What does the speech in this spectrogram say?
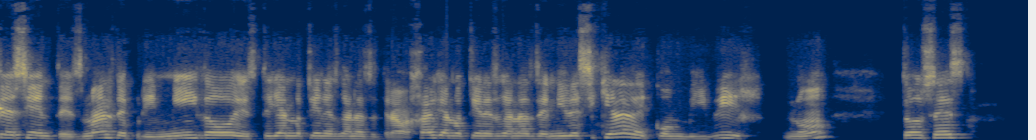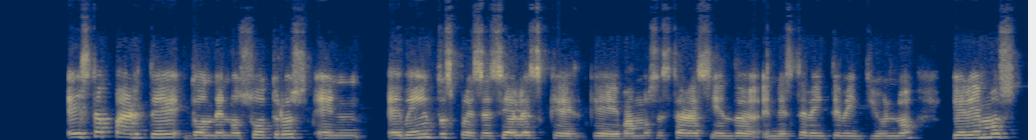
te sientes mal, deprimido, este, ya no tienes ganas de trabajar, ya no tienes ganas de ni de siquiera de convivir, ¿no? Entonces, esta parte donde nosotros en eventos presenciales que, que, vamos a estar haciendo en este 2021, queremos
